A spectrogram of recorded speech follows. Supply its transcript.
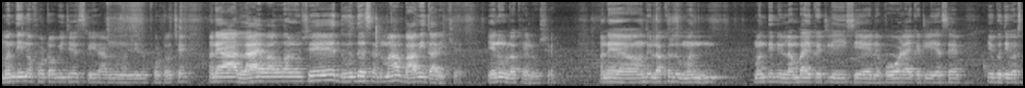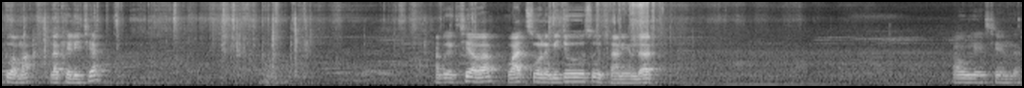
મંદિરનો ફોટો બી છે, શ્રીરામનું મંદિરનો ફોટો છે. અને આ લાઈવ આવવાનું છે દૂરદર્શનમાં બાવીસ તારીખે. એનું લખેલું છે. અને અંદર લખેલું મન, મંદિરની લંબાઈ કેટલી છે અને પહોળાઈ કેટલી હશે એ બધી વસ્તુ આમાં લખેલી છે. આપણે છે હવે. વાંચશું અને બીજું શું છે આની અંદર? આવું કંઈક છે અંદર.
